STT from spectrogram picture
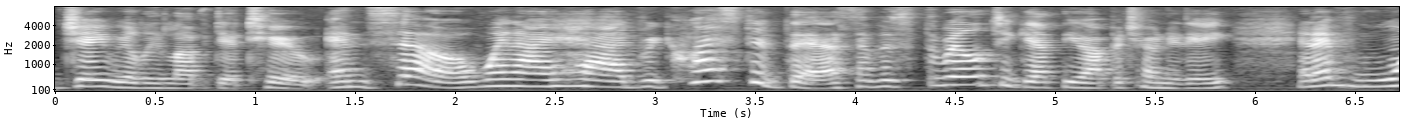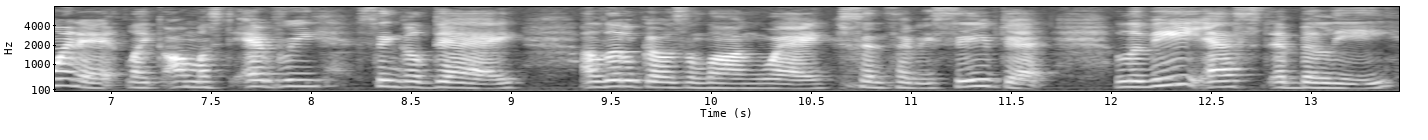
Jay really loved it too. And so when I had requested this I was thrilled to get the opportunity. And I've worn it like almost every single day. A little goes a long way since I received it. La Vie est Vie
